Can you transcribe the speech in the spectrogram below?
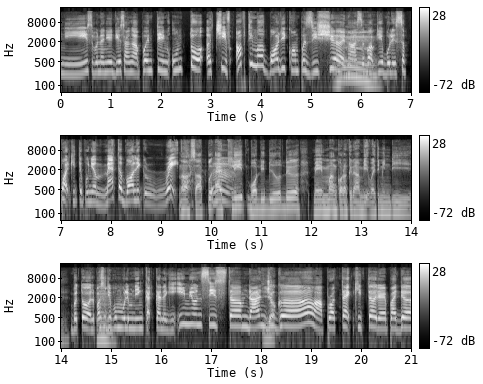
ni? Sebenarnya dia sangat penting untuk achieve optimal body composition. Ha, Hmm. sebab dia boleh support kita punya metabolic rate. Nah, siapa Hmm. atlet, bodybuilder, memang korang kena ambil vitamin D. Betul. Lepas tu Hmm. dia pun boleh meningkatkan lagi immune system dan Yup. juga ha, protect kita daripada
